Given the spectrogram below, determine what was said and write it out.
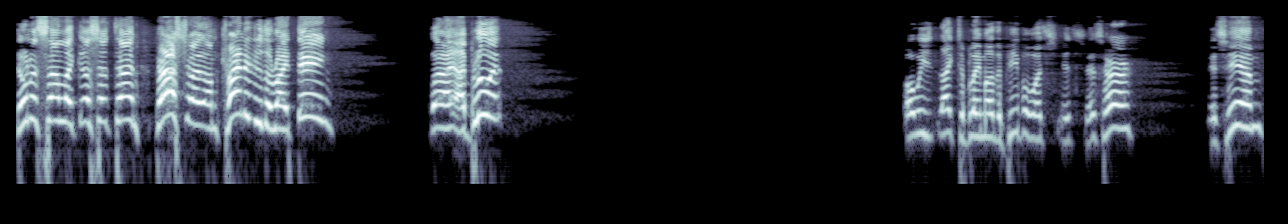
Don't it sound like us at times? Pastor, I, am trying to do the right thing, but I, I blew it. We like to blame other people. It's, it's, it's her. It's him.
